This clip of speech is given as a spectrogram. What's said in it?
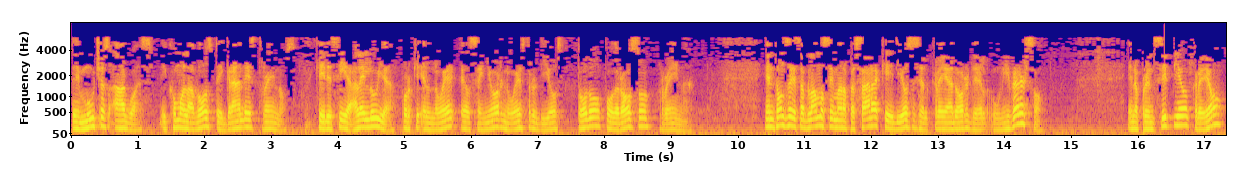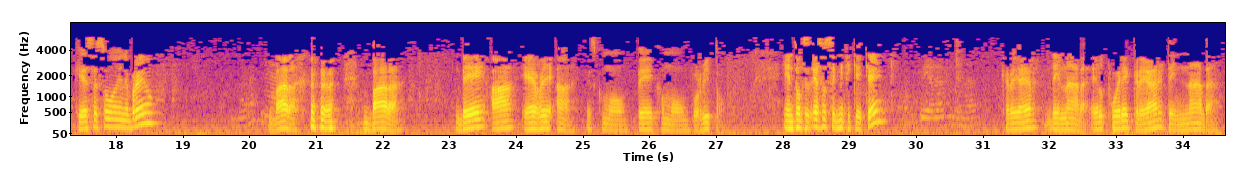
de muchas aguas y como la voz de grandes truenos, que decía, aleluya, porque el, el Señor nuestro Dios Todopoderoso reina. Entonces hablamos semana pasada que Dios es el creador del universo. En el principio creó, ¿qué es eso en hebreo? Vara. Vara. B-A-R-A. Es como B como burrito. Entonces, ¿eso significa qué? Crear de nada. Él puede crear de nada.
